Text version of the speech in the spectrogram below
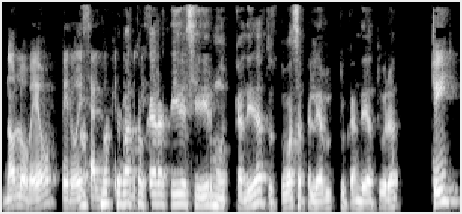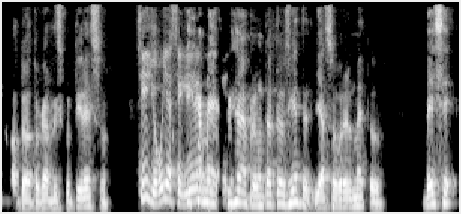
no lo veo, pero es algo no que... te va a tocar a ti decidir candidatos, tú vas a pelear tu candidatura. Sí. No te va a tocar discutir eso. Sí, yo voy a seguir. Déjame, déjame preguntarte lo siguiente, ya sobre el método. ¿Ves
